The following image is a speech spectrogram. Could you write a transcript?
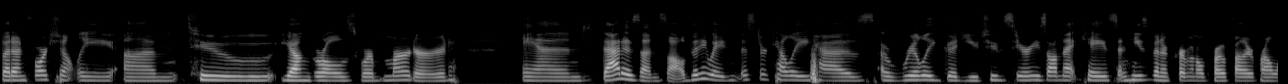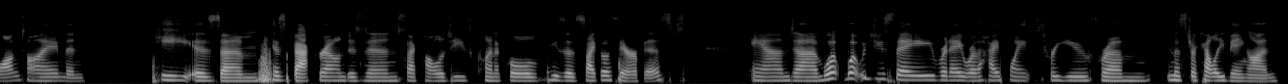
But unfortunately, um, two young girls were murdered, and that is unsolved. But anyway, Mr. Kelly has a really good YouTube series on that case, and he's been a criminal profiler for a long time and He is um, his background is in psychology, he's clinical. He's a psychotherapist. And um, what what would you say, Renee, were the high points for you from Mr. Kelly being on?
